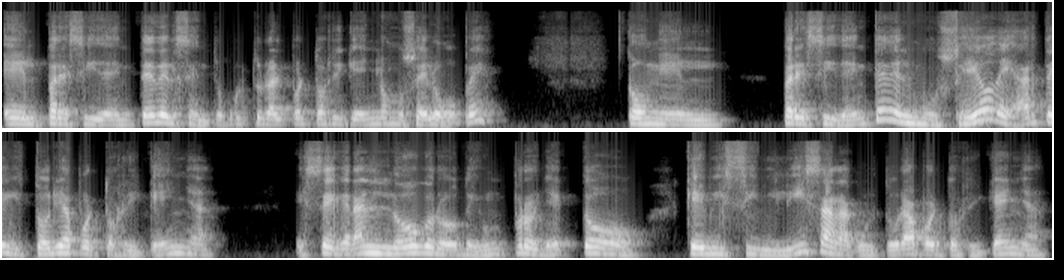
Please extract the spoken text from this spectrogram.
el presidente del Centro Cultural Puertorriqueño, José López, con el presidente del Museo de Arte e Historia Puertorriqueña, ese gran logro de un proyecto que visibiliza la cultura puertorriqueña,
